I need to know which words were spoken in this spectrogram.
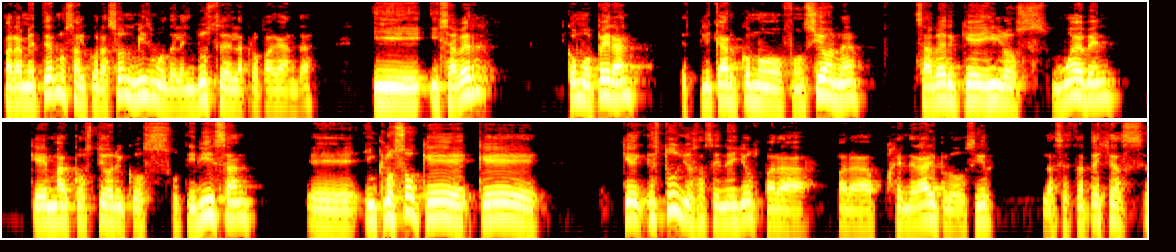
para meternos al corazón mismo de la industria de la propaganda y, saber cómo operan, explicar cómo funciona, saber qué hilos mueven, qué marcos teóricos utilizan, eh, incluso qué, qué, estudios hacen ellos para, para generar y producir las estrategias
